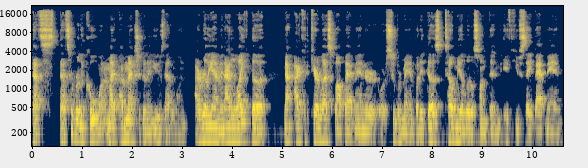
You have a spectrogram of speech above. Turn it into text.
That's that's a really cool one. I might, I'm actually going to use that one. I really am, and I like the. Now, I could care less about Batman or, or Superman, but it does tell me a little something if you say Batman,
